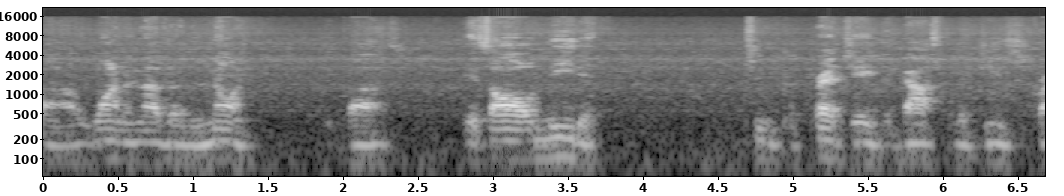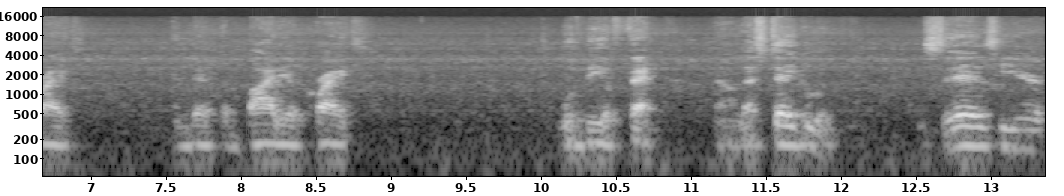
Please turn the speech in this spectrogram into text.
uh, one another anointing because it's all needed to perpetuate the gospel of Jesus Christ and that the body of Christ will be effective. Now let's take a look. It says here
